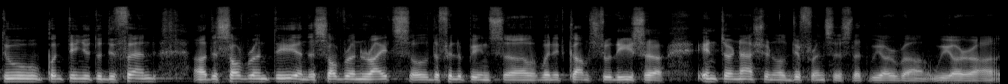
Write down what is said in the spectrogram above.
to continue to defend uh, the sovereignty and the sovereign rights of the Philippines uh, when it comes to these international differences that we are we are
